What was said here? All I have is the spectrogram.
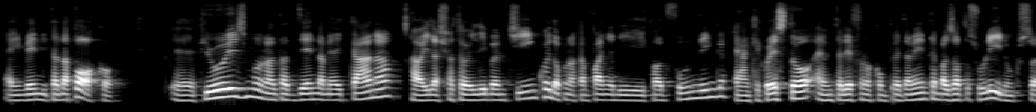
è in vendita da poco, eh, Purism, un'altra azienda americana, ha rilasciato il Librem 5 dopo una campagna di crowdfunding e anche questo è un telefono completamente basato su Linux.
